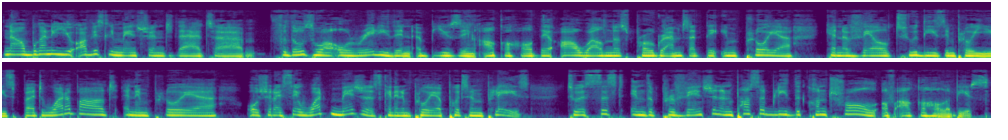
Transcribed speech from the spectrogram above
Now, Bukani, you obviously mentioned that um, for those who are already then abusing alcohol, there are wellness programs that the employer can avail to these employees. But what about an employer, or should I say, what measures can an employer put in place to assist in the prevention and possibly the control of alcohol abuse?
